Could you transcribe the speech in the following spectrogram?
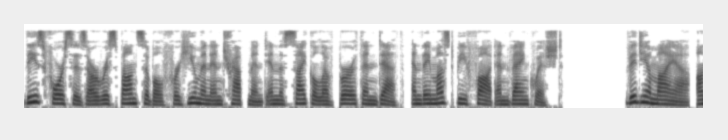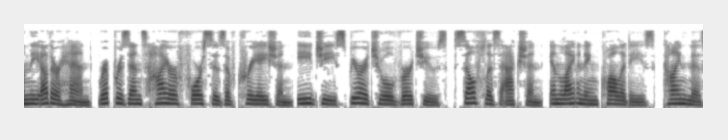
These forces are responsible for human entrapment in the cycle of birth and death, and they must be fought and vanquished. Vidya Maya, on the other hand, represents higher forces of creation e.g. spiritual virtues, selfless action, enlightening qualities, kindness,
